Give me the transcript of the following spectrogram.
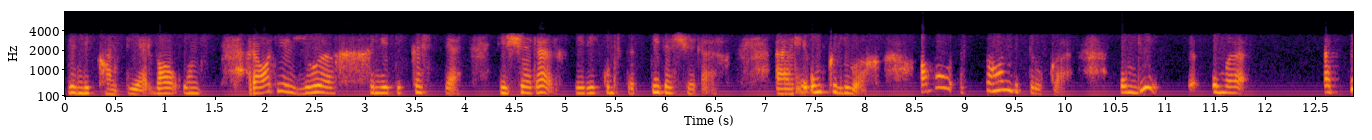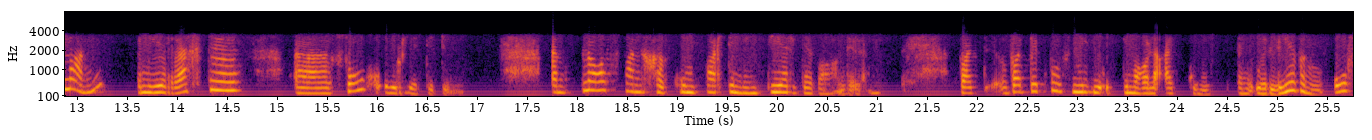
kliniek hanteer waar ons radioloog, genetikuste, die chirurg, die rekonstruktiewe chirurg, uh, die onkoloog almal saam betrokke om die om 'n 'n plan in die regte uh volgorde te doen in plaas van gekompartimenteerde behandeling wat wat dit mos nie die optimale uitkoms in oorlewing of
